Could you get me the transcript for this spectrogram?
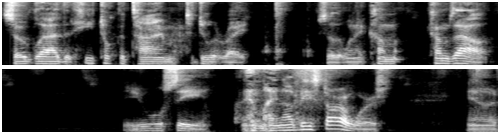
so glad that he took the time to do it right so that when it come comes out, you will see. It might not be Star Wars. You know,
